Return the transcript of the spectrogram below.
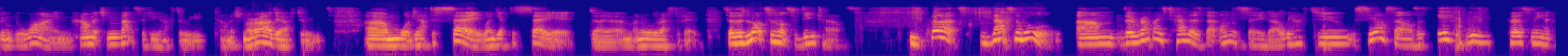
drink your wine? How much matzah do you have to eat? How much maror do you have to eat? Um, what do you have to say? When do you have to say it? Um, and all the rest of it. So there's lots and lots of details. But that's not all. Um, the rabbis tell us that on the Seder, we have to see ourselves as if we personally had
